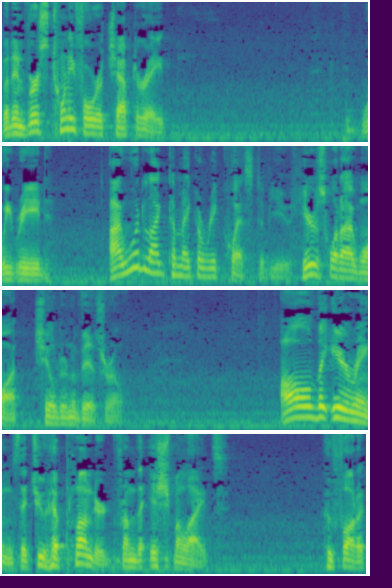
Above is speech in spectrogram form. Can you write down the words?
But in verse 24 of chapter 8, we read, I would like to make a request of you. Here's what I want, children of Israel. All the earrings that you have plundered from the Ishmaelites who fought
